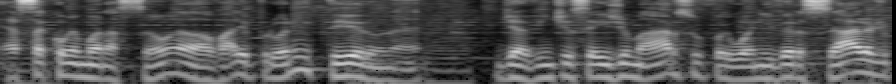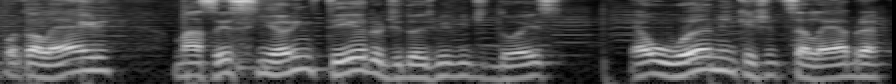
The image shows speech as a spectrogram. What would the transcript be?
essa comemoração ela vale para o ano inteiro, né? Dia 26 de março foi o aniversário de Porto Alegre mas esse ano inteiro de 2022 é o ano em que a gente celebra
